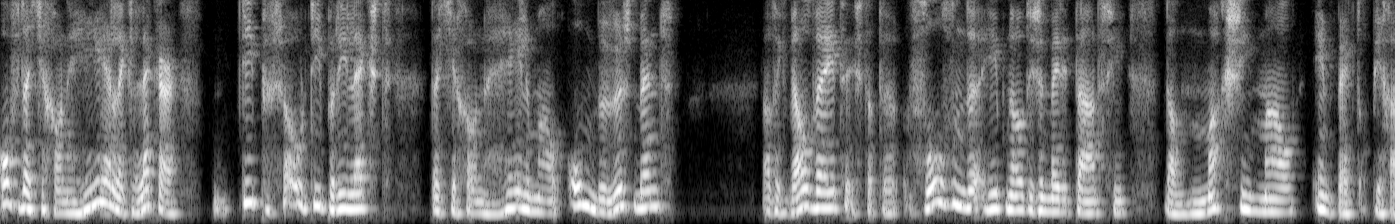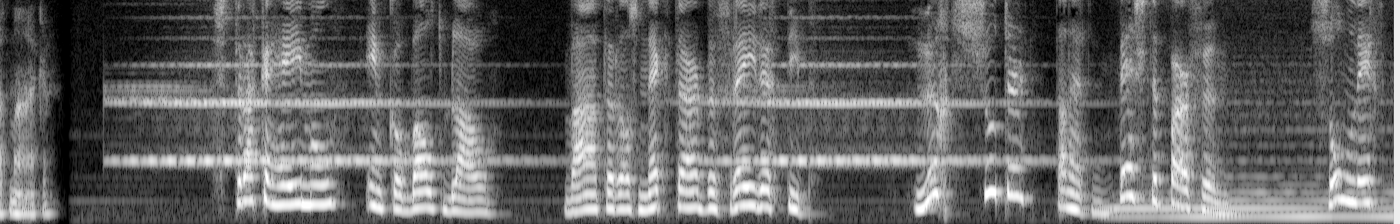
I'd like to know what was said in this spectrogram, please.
of dat je gewoon heerlijk lekker diep, zo diep relaxed, dat je gewoon helemaal onbewust bent. Wat ik wel weet is dat de volgende hypnotische meditatie dan maximaal impact op je gaat maken. Strakke hemel in kobaltblauw, water als nectar bevredigd diep, lucht zoeter dan het beste parfum zonlicht,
